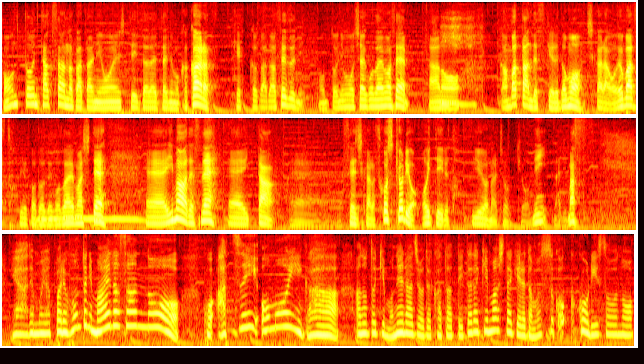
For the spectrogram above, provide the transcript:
本当にたくさんの方に応援していただいたにもかかわらず結果が出せずに本当に申し訳ございません。あの、頑張ったんですけれども力及ばずということでございまして、えー、今はですね、えー、一旦、えー、政治から少し距離を置いているというような状況になります。いやでもやっぱり本当に前田さんのこう熱い思いがあの時もねラジオで語っていただきましたけれどもすごくこう理想の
